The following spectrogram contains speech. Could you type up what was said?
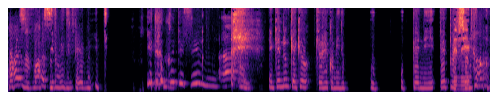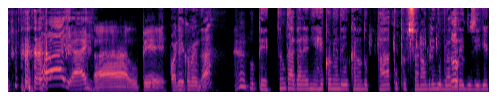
Posso, posso, não me permite. O que tá acontecendo? É que ele não quer que eu, que eu recomende o, o PN, P profissional. ai, ai. Ah, o P. Pode recomendar? O P. Então tá, galerinha, recomenda aí o canal do Papo Profissional Grande Brother aí do Zigger.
